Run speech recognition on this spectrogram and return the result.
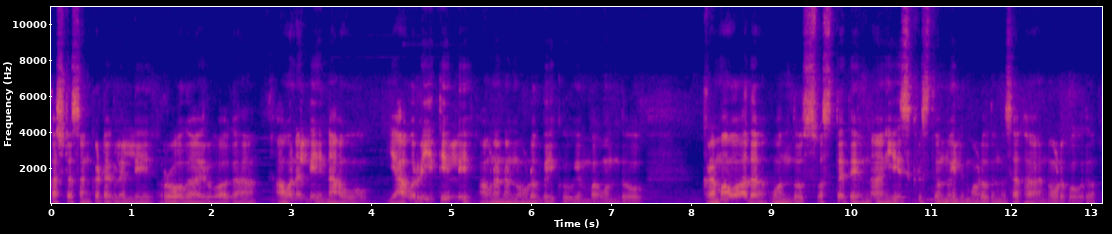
ಕಷ್ಟ ಸಂಕಟಗಳಲ್ಲಿ ರೋಗ ಇರುವಾಗ ಅವನಲ್ಲಿ ನಾವು ಯಾವ ರೀತಿಯಲ್ಲಿ ಅವನನ್ನು ನೋಡಬೇಕು ಎಂಬ ಒಂದು ಕ್ರಮವಾದ ಒಂದು ಸ್ವಸ್ಥತೆಯನ್ನು ಯೇಸು ಇಲ್ಲಿ ಮಾಡುವುದನ್ನು ಸಹ ನೋಡಬಹುದು.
